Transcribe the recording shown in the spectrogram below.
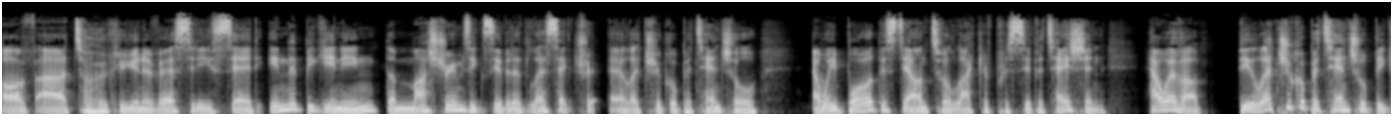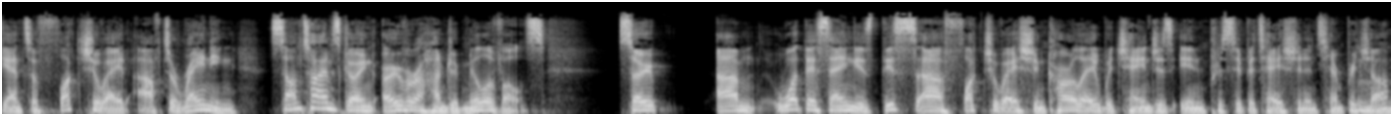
of uh, Tohoku University said, in the beginning, the mushrooms exhibited less electri- electrical potential, and we boiled this down to a lack of precipitation. However, the electrical potential began to fluctuate after raining, sometimes going over 100 millivolts. So, um, what they're saying is this uh, fluctuation correlated with changes in precipitation and temperature.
